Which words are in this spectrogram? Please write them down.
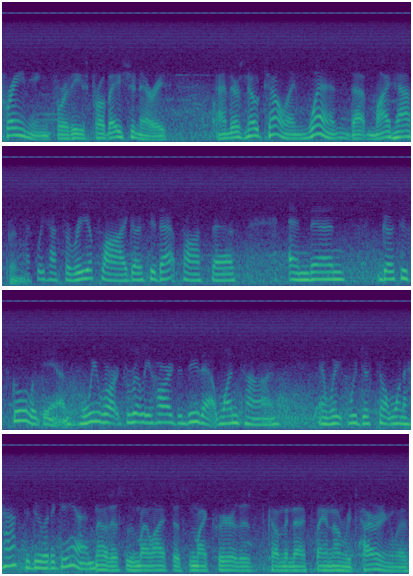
training for these probationaries, and there's no telling when that might happen. We have to reapply, go through that process, and then go through school again. We worked really hard to do that one time, and we, we just don't want to have to do it again. No, this is my life. This is my career. This is the company that I plan on retiring with.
